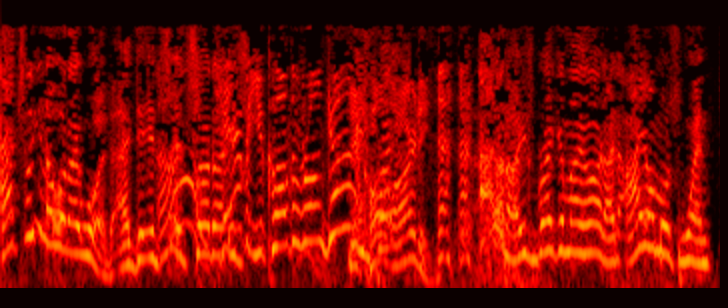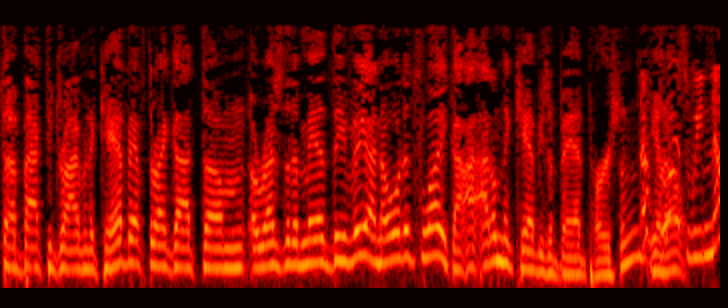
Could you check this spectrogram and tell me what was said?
Actually, you know what? I would. I did. It's, oh, it's sort of. yeah, but you called the wrong guy. You call Artie. I don't know. He's breaking my heart. I, I almost went uh, back to driving a cab after I got um, arrested at Mad TV. I know what it's like. I, I don't think Cabbie's a bad person. Of you course, know? we none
